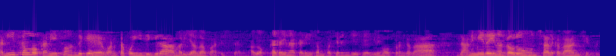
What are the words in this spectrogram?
కనీసంలో కనీసం అందుకే వంట పొయ్యి దగ్గర మర్యాద పాటిస్తారు. అది ఒక్కటైనా కనీసం పచనం చేసే అగ్నిహోత్రం కదా దాని మీదైనా గౌరవం ఉంచాలి కదా అని చెప్పి.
